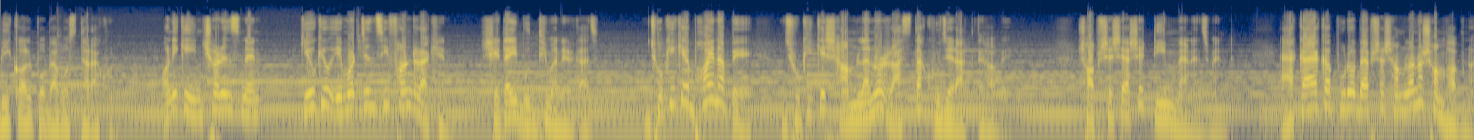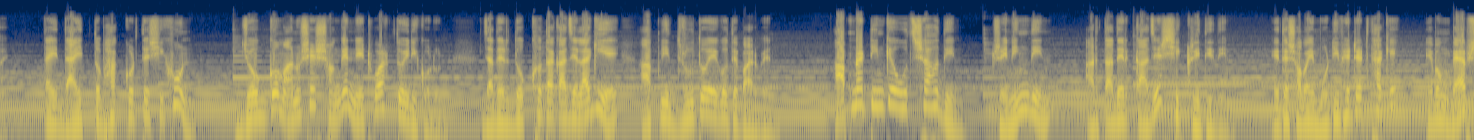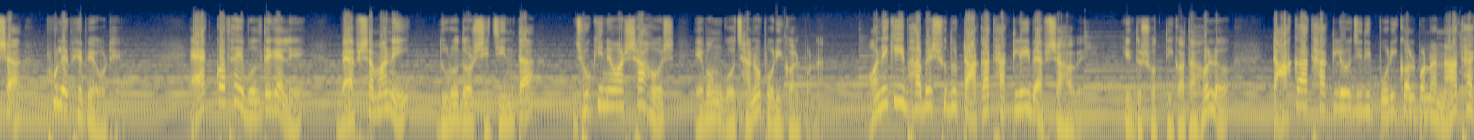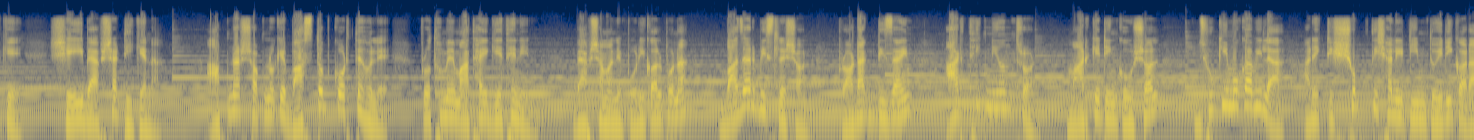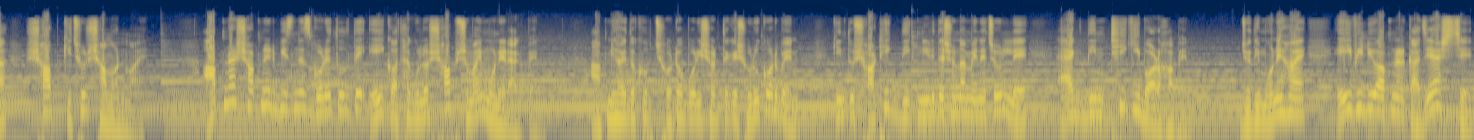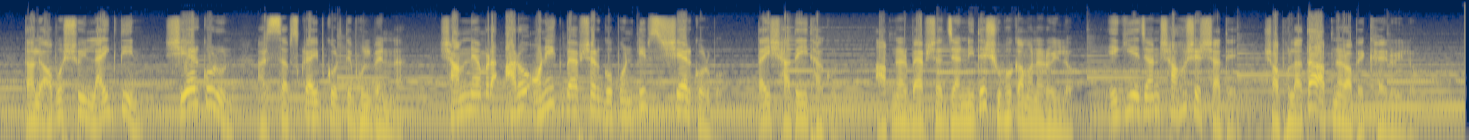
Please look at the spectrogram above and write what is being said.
বিকল্প ব্যবস্থা রাখুন। অনেকে ইন্স্যুরেন্স নেন, কেউ কেউ এমার্জেন্সি ফান্ড রাখেন, সেটাই বুদ্ধিমানের কাজ। ঝুঁকিকে ভয় না পেয়ে, ঝুঁকিকে সামলানোর রাস্তা খুঁজে রাখতে হবে। সবশেষে আসে টিম ম্যানেজমেন্ট। একা একা পুরো ব্যবসা সামলানো সম্ভব নয়। তাই দায়িত্ব ভাগ করতে শিখুন, যোগ্য মানুষের সঙ্গে নেটওয়ার্ক তৈরি করুন, যাদের দক্ষতা কাজে লাগিয়ে আপনি দ্রুত এগোতে পারবেন। আপনার টিমকে উৎসাহ দিন, ট্রেনিং দিন, আর তাদের কাজের স্বীকৃতি দিন। এতে সবাই মোটিভেটেড থাকে এবং ব্যবসা ফুলে ফেপে ওঠে। এক কথায় বলতে গেলে, ব্যবসা মানেই দূরদর্শী চিন্তা, ঝুঁকি নেওয়ার সাহস এবং গোছানো পরিকল্পনা। অনেকেই ভাবে শুধু টাকা থাকলেই ব্যবসা হবে। কিন্তু সত্যি কথা হলো, টাকা থাকলেও যদি পরিকল্পনা না থাকে, সেই ব্যবসা টিকে না। আপনার স্বপ্নকে বাস্তব করতে হলে প্রথমে মাথায় গেঁথে নিন। ব্যবসা মানে পরিকল্পনা, বাজার বিশ্লেষণ প্রোডাক্ট ডিজাইন আর্থিক নিয়ন্ত্রণ মার্কেটিং কৌশল, ঝুঁকি মোকাবিলা আর একটি শক্তিশালী টিম তৈরি করা সব কিছুর সমন্বয়। আপনার স্বপ্নের বিজনেস গড়ে তুলতে এই কথাগুলো সব সময় মনে রাখবেন। আপনি হয়তো খুব ছোট পরিসর থেকে শুরু করবেন, কিন্তু সঠিক দিক নির্দেশনা মেনে চললে একদিন ঠিকই বড় হবেন। যদি মনে হয় এই ভিডিও আপনার কাজে আসছে, তাহলে অবশ্যই লাইক দিন, শেয়ার করুন আর সাবস্ক্রাইব করতে ভুলবেন না। সামনে আমরা আরও অনেক ব্যবসার গোপন টিপস শেয়ার করব, তাই সাথেই থাকুন। আপনার ব্যবসার জার্নিতে শুভকামনা রইল। এগিয়ে যান সাহসের সাথে, সফলতা আপনার অপেক্ষায় রইল।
